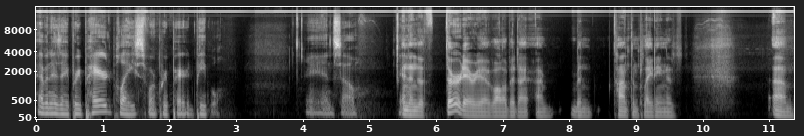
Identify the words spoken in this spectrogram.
Heaven is a prepared place for prepared people. And so, And then the third area of all of it, I, I've been contemplating is um,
